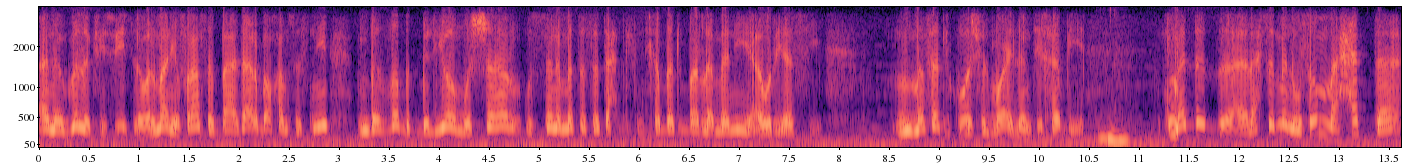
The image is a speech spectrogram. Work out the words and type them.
أنا أقول لك في سويسرا وألمانيا وفرنسا بعد أربع وخمس سنين بالضبط باليوم والشهر والسنة متى ستحدث الانتخابات البرلمانية أو الرئاسية. ما فاتلكوش في المواعيد الانتخابية. تمدد على حسب منه ثم حتى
